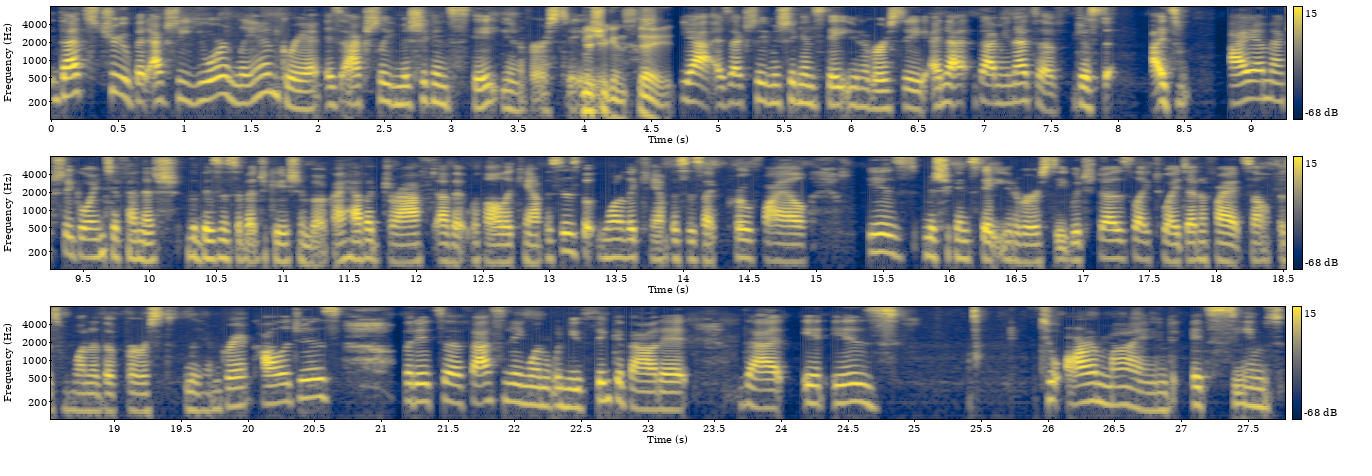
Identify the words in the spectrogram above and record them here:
that's true, but actually, your land grant is actually Michigan State University. Michigan State, yeah, is actually Michigan State University, and that I mean that's a just it's I am actually going to finish the business of education book. I have a draft of it with all the campuses, but one of the campuses I profile is Michigan State University, which does like to identify itself as one of the first land grant colleges. But it's a fascinating one when you think about it that it is to our mind, it seems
